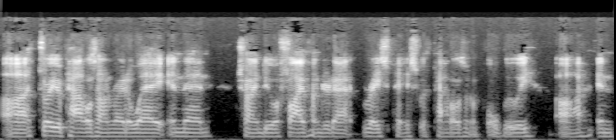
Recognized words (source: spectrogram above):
Uh, throw your paddles on right away, and then try and do a 500 at race pace with paddles and a pull buoy. Uh, and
